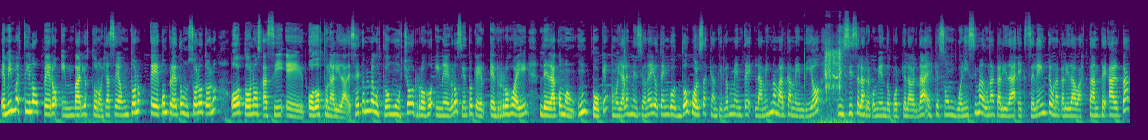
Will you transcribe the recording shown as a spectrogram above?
El mismo estilo, pero en varios tonos, ya sea un tono eh, completo, un solo tono o tonos así eh, o dos tonalidades. Esta a mí me gustó mucho, rojo y negro. Siento que el rojo ahí le da como un toque. Como ya les mencioné, yo tengo dos bolsas que anteriormente la misma marca me envió y sí se las recomiendo porque la verdad es que son buenísimas, de una calidad excelente, una calidad bastante alta.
